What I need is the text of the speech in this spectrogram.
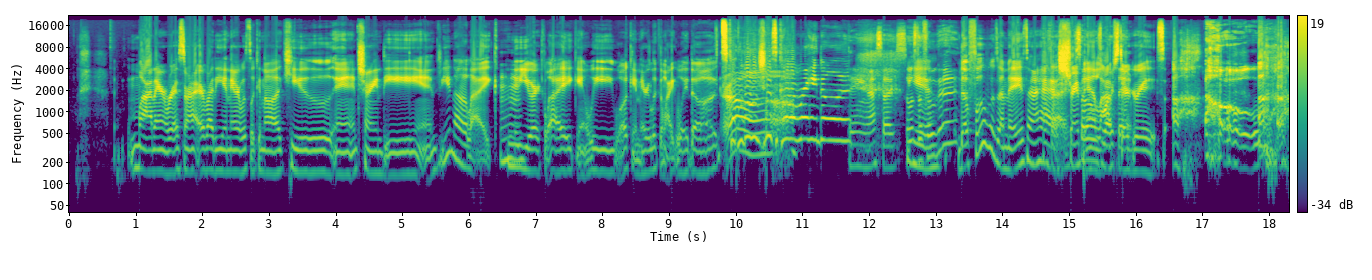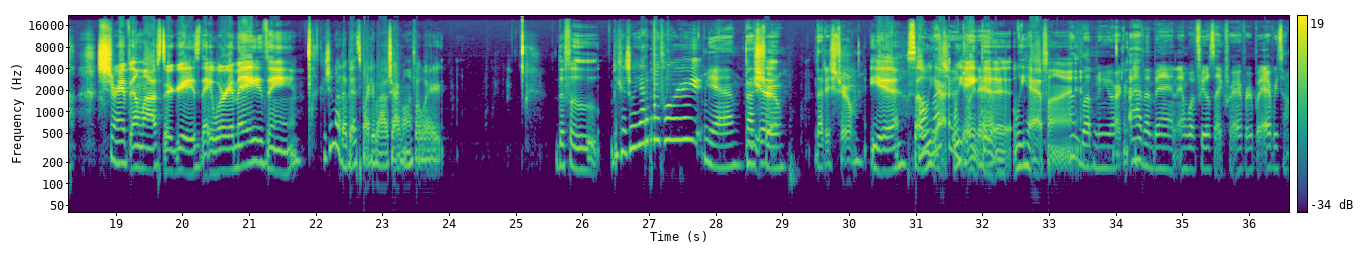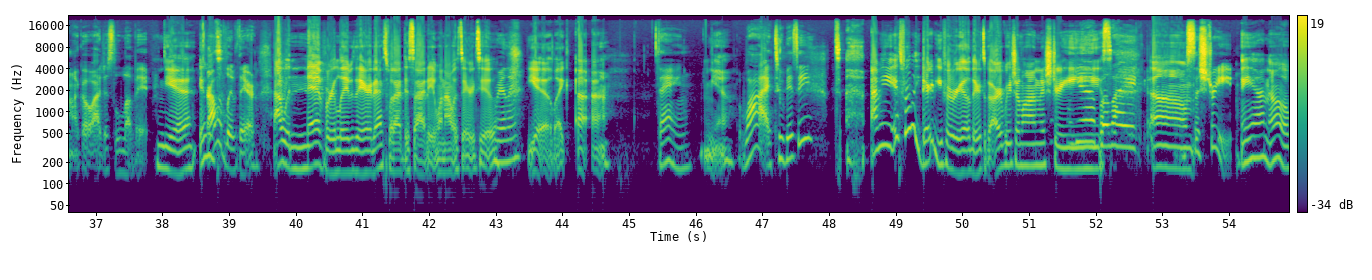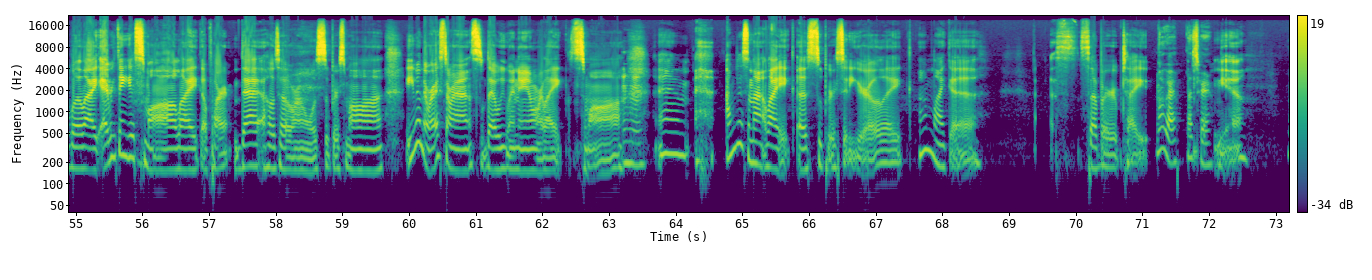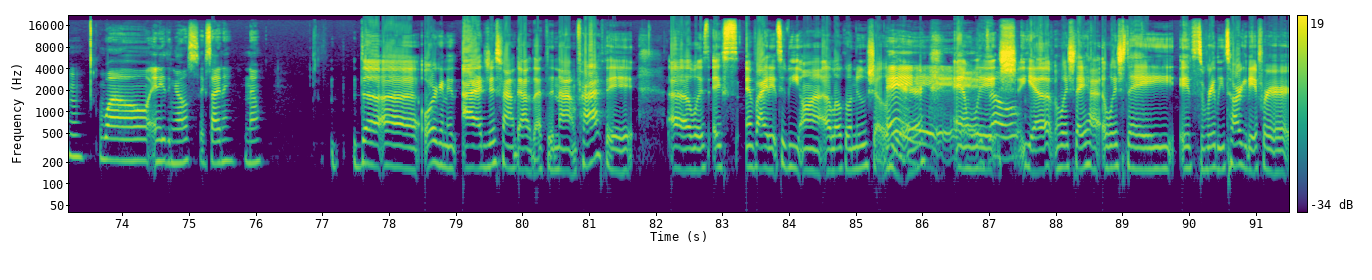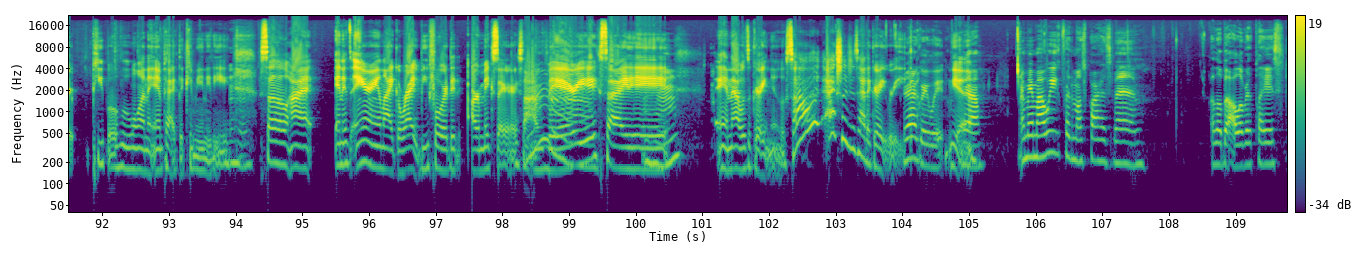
modern restaurant. Everybody in there was looking all cute and trendy, and you know, like mm-hmm. New York like. And we walk in there looking like wet dogs. Oh. we just got rained on. Dang, that sucks. So was the food good? The food was amazing. I had Okay, shrimp so and lobster it. grits. Ugh, Oh. shrimp and lobster grits. They were amazing. Cause you know the best part about traveling for work, the food. Because you ain't gotta pay for it. yeah, that's Yeah. true. That is true. Yeah. So Well, we got we ate good. We had fun. I love New York. I haven't been in what feels like forever, but every time I go, I just love it. Yeah. It I would live there. I would never live there. That's what I decided when I was there too. Really? Yeah. Like uh uh Dang. Yeah. Why? Too busy? I mean, it's really dirty for real. There's garbage along the streets. Yeah, but like, um, it's the street. Yeah, I know, but like everything is small. Like apart that hotel room was super small. Even the restaurants that we went in were like small. And I'm just not like a super city girl. Like I'm like a suburb type. Okay, that's fair. Yeah. Well, anything else exciting? No. The uh organ I just found out that the nonprofit uh was ex- invited to be on a local news show Hey, here and which yeah which they have which they it's really targeted for people who want to impact the community Mm-hmm. so I and it's airing like right before the, our mixer so I'm Mm. very excited Mm-hmm. and that was great news so I actually just had a great week Yeah, great week. Yeah. I mean, my week for the most part has been a little bit all over the place.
